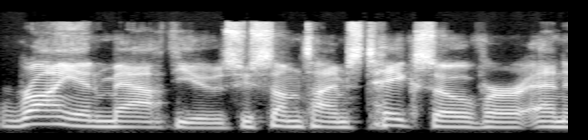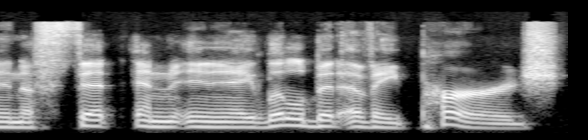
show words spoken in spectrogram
Ryan Matthews, who sometimes takes over and in a fit and in a little bit of a purge,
